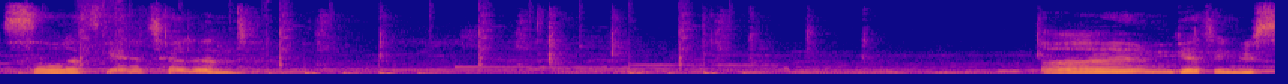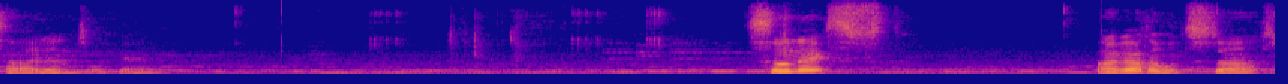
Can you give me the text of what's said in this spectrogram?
So let's gain a talent. I'm getting resilient, okay. So next Agatha would start.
